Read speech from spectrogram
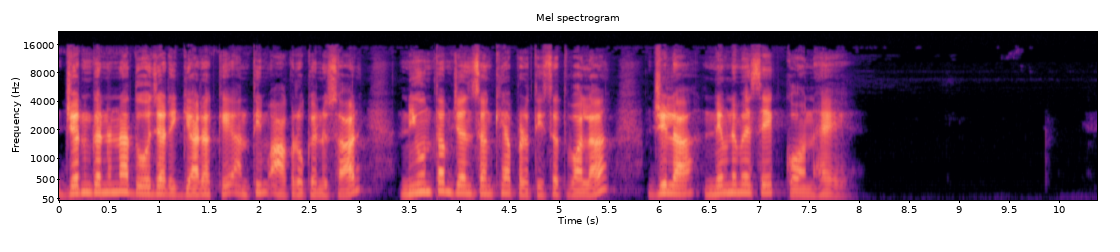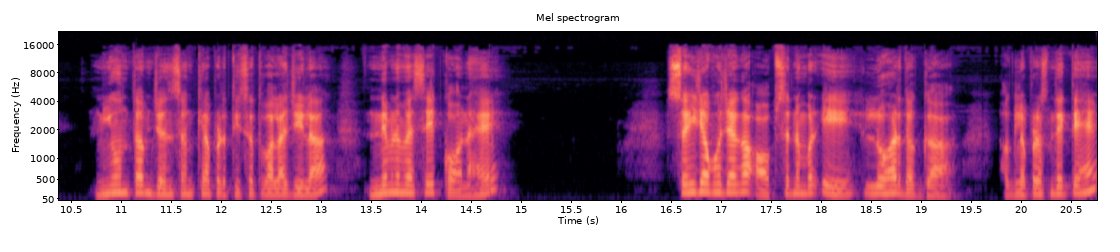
जनगणना 2011 के अंतिम आंकड़ों के अनुसार न्यूनतम जनसंख्या प्रतिशत वाला जिला निम्न में से कौन है? न्यूनतम जनसंख्या प्रतिशत वाला जिला निम्न में से कौन है? सही जवाब हो जाएगा ऑप्शन नंबर ए लोहरदग्गा अगला प्रश्न देखते हैं।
